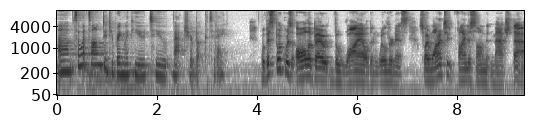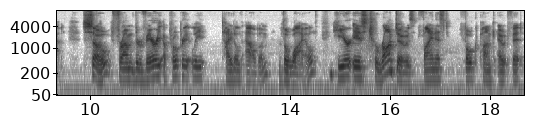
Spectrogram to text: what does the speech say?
Um, so, what song did you bring with you to match your book today? Well, this book was all about the wild and wilderness, so I wanted to find a song that matched that. So, from their very appropriately titled album, The Wild, here is Toronto's finest folk punk outfit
